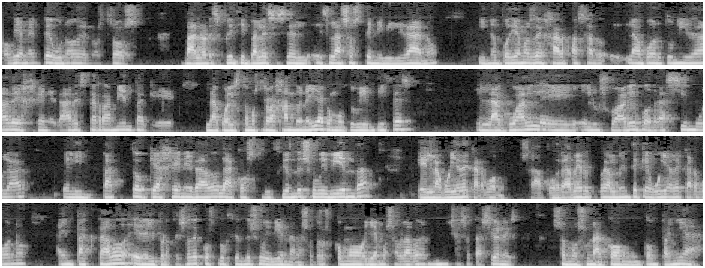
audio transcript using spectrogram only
obviamente uno de nuestros valores principales es, el, es la sostenibilidad, ¿no? y no podíamos dejar pasar la oportunidad de generar esta herramienta que la cual estamos trabajando en ella, como tú bien dices, en la cual eh, el usuario podrá simular el impacto que ha generado la construcción de su vivienda en la huella de carbono. O sea, podrá ver realmente qué huella de carbono ha impactado en el proceso de construcción de su vivienda. Nosotros, como ya hemos hablado en muchas ocasiones, somos una compañía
